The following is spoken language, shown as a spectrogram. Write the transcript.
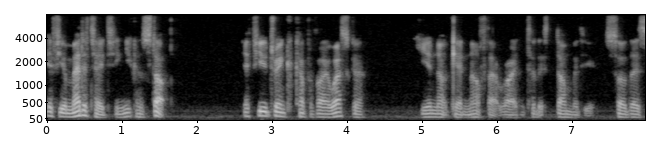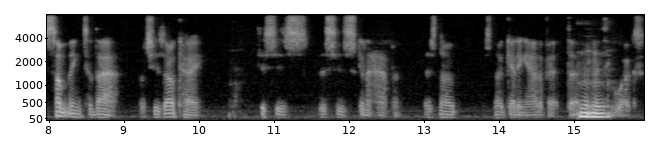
if you're meditating, you can stop. If you drink a cup of ayahuasca, you're not getting off that ride until it's done with you. So there's something to that, which is okay. This is this is going to happen. There's no there's no getting out of it. That mm-hmm. Works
